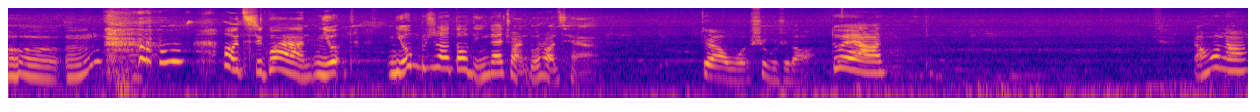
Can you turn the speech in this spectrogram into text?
嗯嗯，好奇怪啊！你又你又不知道到底应该转多少钱？对啊，我是不知道。对啊。然后呢？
